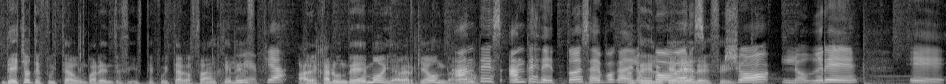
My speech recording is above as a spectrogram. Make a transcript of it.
De hecho, te fuiste a un paréntesis, te fuiste a Los Ángeles a, dejar un demo y a ver qué onda. Antes, antes de toda esa época de los covers, yo logré eh,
